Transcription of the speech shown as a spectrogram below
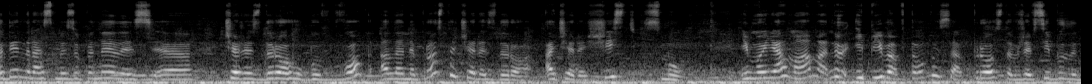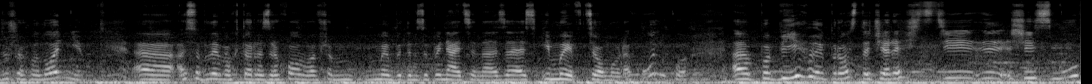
один раз ми зупинились е, через дорогу був вок, але не просто через дорогу, а через шість смуг. І моя мама, ну і пів автобуса, просто вже всі були дуже голодні. Е, особливо хто розраховував, що ми будемо зупинятися на АЗС, і ми в цьому рахунку е, побігли просто через ці е, шість смуг,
